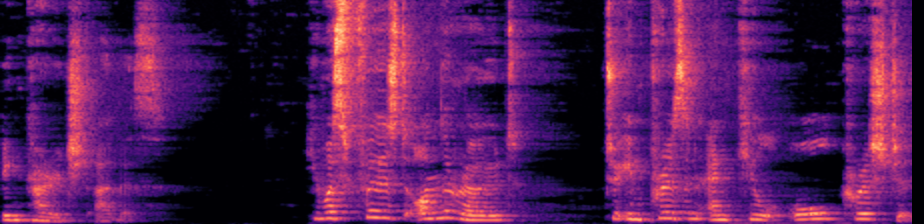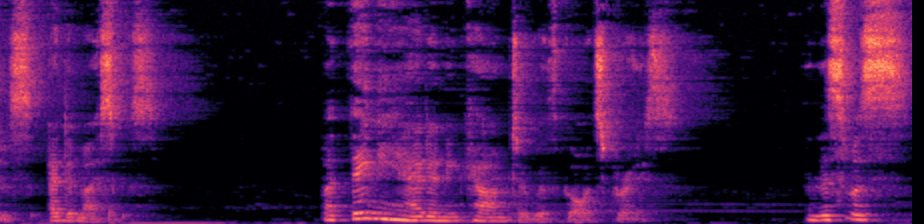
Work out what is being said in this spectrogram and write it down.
encouraged others. He was first on the road to imprison and kill all Christians at Damascus. But then he had an encounter with God's grace. And this was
